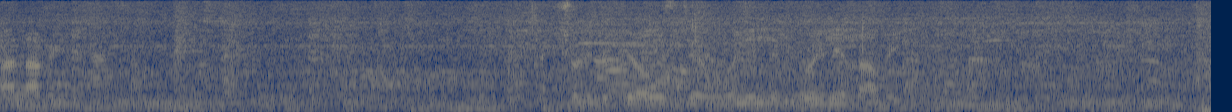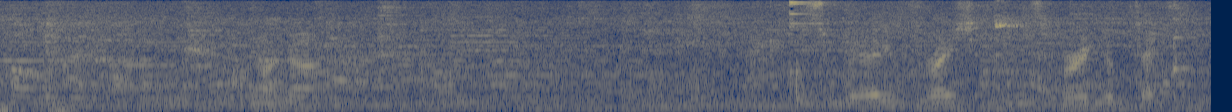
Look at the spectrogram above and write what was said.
I love it. Actually the girls they really really love it. Oh my god. It's very fresh and it's very good taste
